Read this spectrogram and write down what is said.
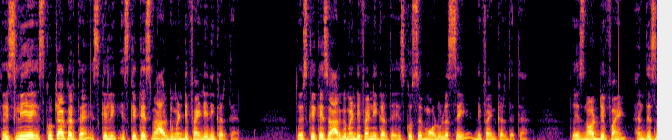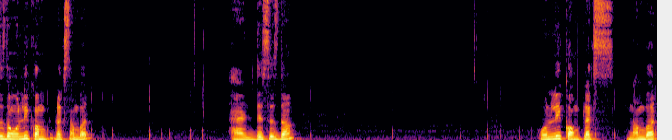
तो इसलिए इसको क्या करते हैं इसके लिए इसके केस में आर्ग्यूमेंट डिफाइंड ही नहीं करते हैं तो इसके केस में आर्ग्यूमेंट डिफाइन नहीं करते इसको सिर्फ मॉडुलस से ही डिफाइन कर देते हैं तो is not defined and this is the only complex number and this is the only complex number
